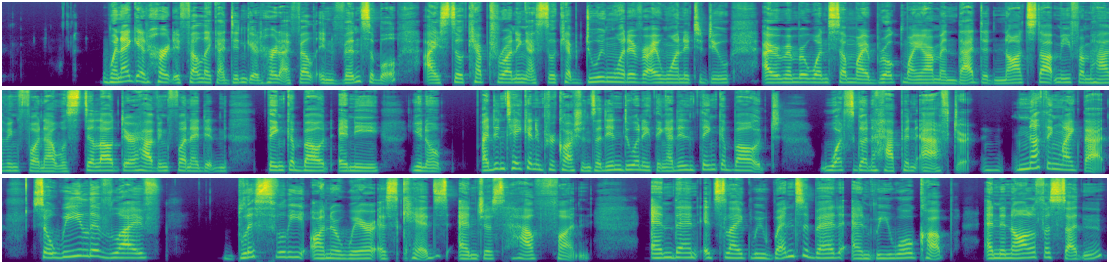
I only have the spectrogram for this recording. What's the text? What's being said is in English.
When I get hurt, it felt like I didn't get hurt. I felt invincible. I still kept running. I still kept doing whatever I wanted to do. I remember one summer I broke my arm, and that did not stop me from having fun. I was still out there having fun. I didn't think about any, you know, I didn't take any precautions. I didn't do anything. I didn't think about what's going to happen after. Nothing like that. So we live life blissfully unaware as kids and just have fun. And then it's like we went to bed and we woke up, and then all of a sudden,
